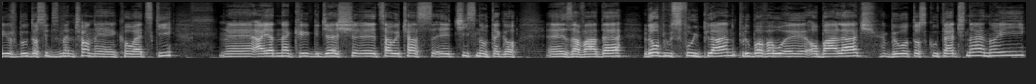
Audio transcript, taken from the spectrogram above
już był dosyć zmęczony Kołecki, a jednak gdzieś e, cały czas e, cisnął tego e, zawadę, robił swój plan, próbował e, obalać, było to skuteczne, no i,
